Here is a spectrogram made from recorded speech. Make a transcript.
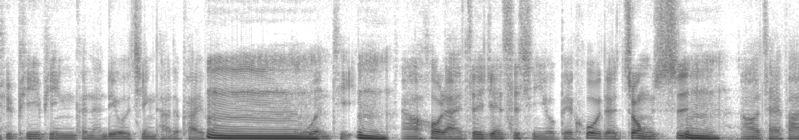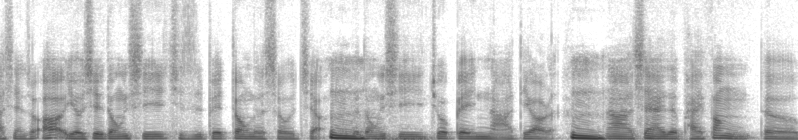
去批评可能六轻它的排放的嗯问题。嗯然后后来这件事情有被获得重视，嗯然后才发现说，哦，有些东西其实被动了手脚，嗯那个东西就被拿掉了。嗯那现在的排放的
